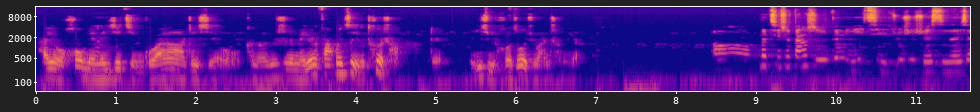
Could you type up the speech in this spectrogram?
还有后面的一些景观啊这些，可能就是每个人发挥自己的特长，对，一起合作去完成的。哦，那其实当时跟你一起就是学习的一些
